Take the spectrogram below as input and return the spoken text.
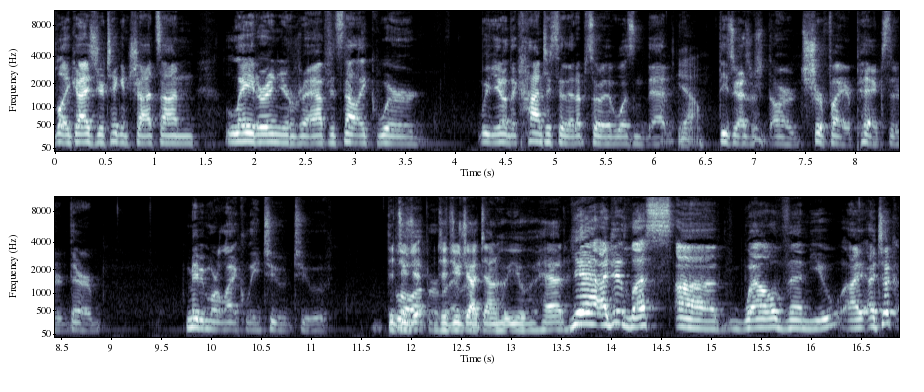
like guys you're taking shots on later in your draft. It's not like we're, we, you know, the context of that episode it wasn't that. Yeah. These guys are, are surefire picks. They're they're maybe more likely to to. Did you did you jot down who you had? Yeah, I did less uh, well than you. I, I took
